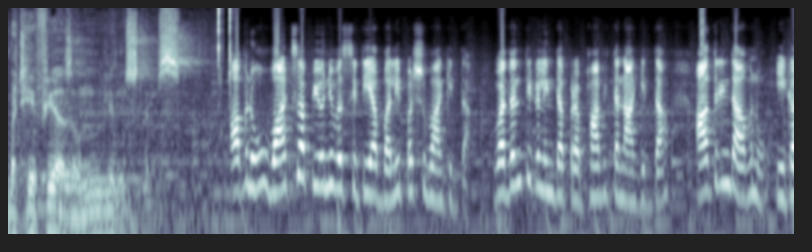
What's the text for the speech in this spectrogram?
but he fears only Muslims. ಅವನು ವಾಟ್ಸಪ್ ಯೂನಿವರ್ಸಿಟಿಯ ಬಲಿಪಶುವಾಗಿದ್ದ ವದಂತಿಗಳಿಂದ ಪ್ರಭಾವಿತನಾಗಿದ್ದ ಆದ್ರಿಂದ ಅವನು ಈಗ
